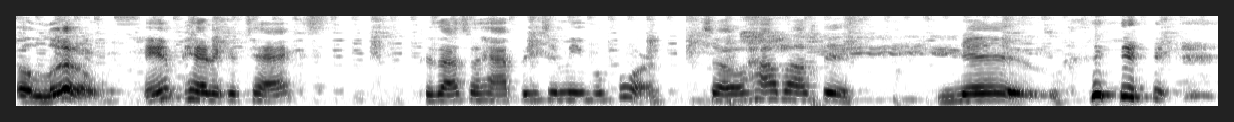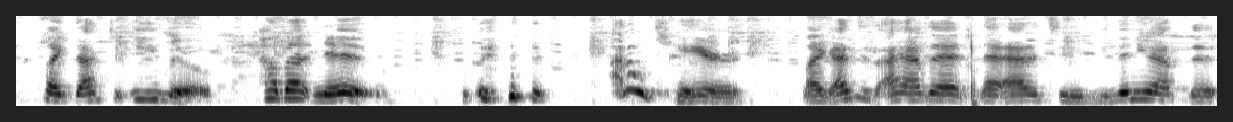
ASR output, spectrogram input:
A little, and panic attacks, because that's what happened to me before. So how about this? No, like Dr. Evil. How about no? I don't care. Like I just I have that that attitude. Then you have to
